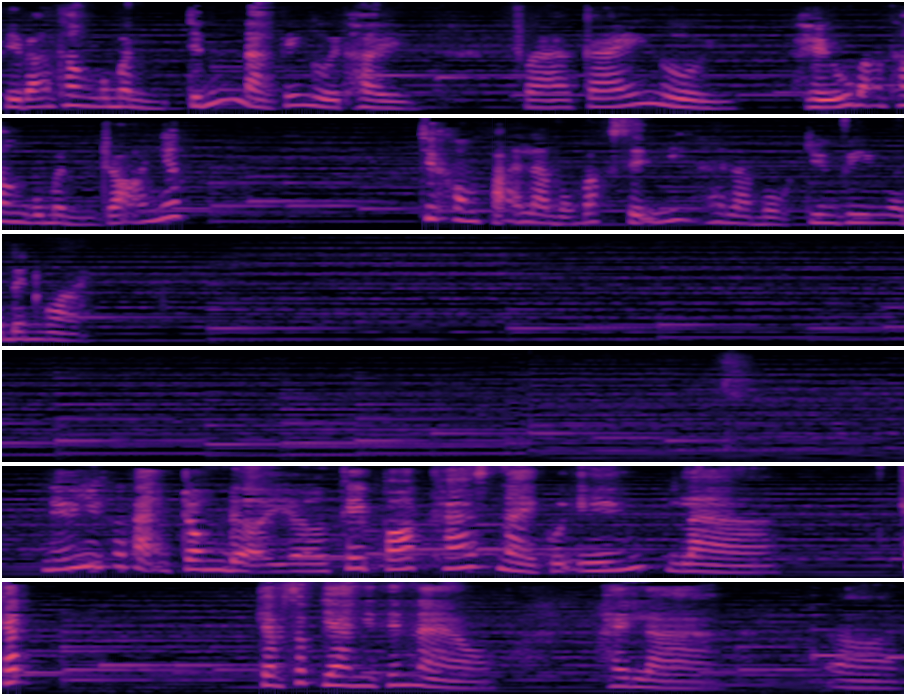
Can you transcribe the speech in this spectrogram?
thì bản thân của mình chính là cái người thầy và cái người hiểu bản thân của mình rõ nhất chứ không phải là một bác sĩ hay là một chuyên viên ở bên ngoài. Nếu như các bạn trông đợi ở cái podcast này của yến là cách chăm sóc da như thế nào hay là uh,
